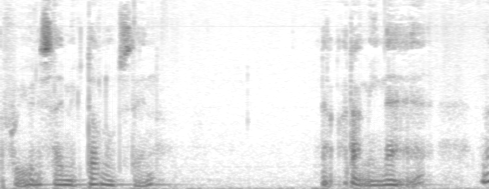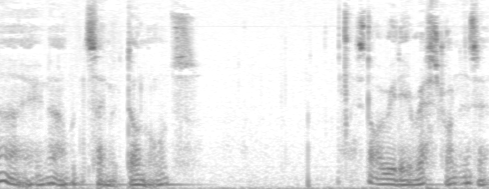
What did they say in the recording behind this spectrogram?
I thought you were going to say McDonald's then. No, I don't mean that. No, no, I wouldn't say McDonald's. It's not really a restaurant, is it?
